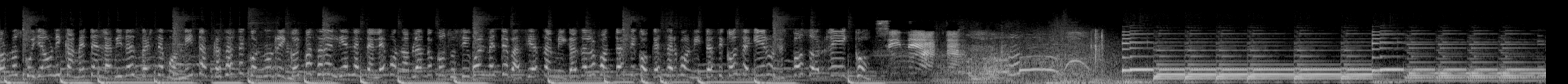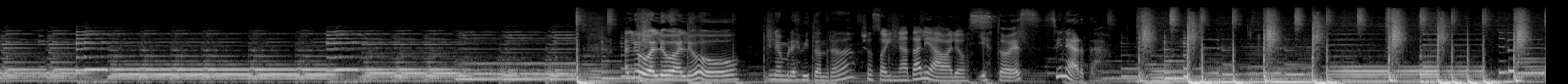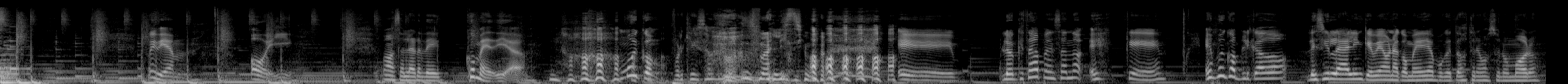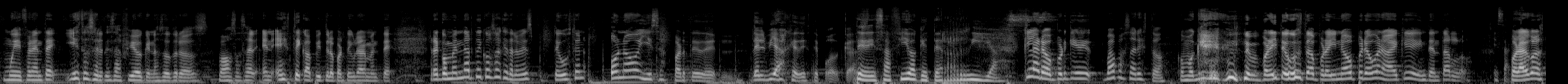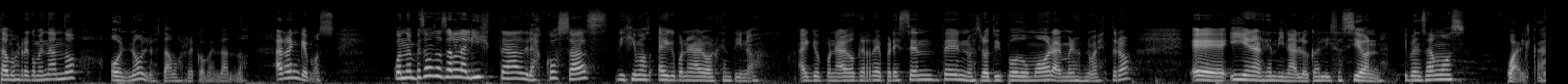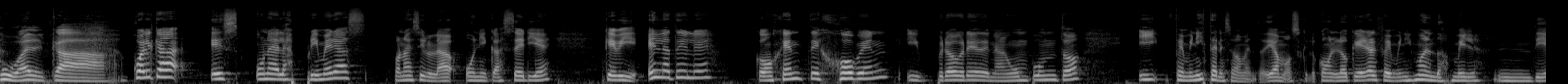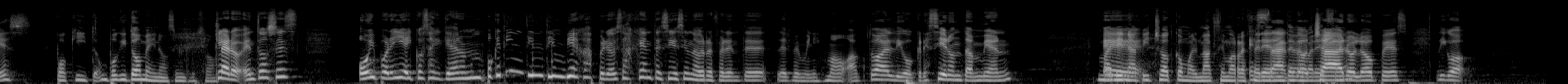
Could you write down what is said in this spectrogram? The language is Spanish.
Adornos cuya única meta en la vida es verse bonitas, casarse con un rico y pasar el día en el teléfono hablando con sus igualmente vacías amigas de lo fantástico que es ser bonitas y conseguir un esposo rico. Cinearta. Aló, aló, aló. Mi nombre es Vito Andrada Yo soy Natalia Ábalos. y esto es Cinearta. Bien, hoy vamos a hablar de comedia. Muy com porque somos malísima. Eh, lo que estaba pensando es que es muy complicado decirle a alguien que vea una comedia porque todos tenemos un humor muy diferente y esto es el desafío que nosotros vamos a hacer en este capítulo particularmente. Recomendarte cosas que tal vez te gusten o no y esa es parte del, del viaje de este podcast. Te desafío a que te rías. Claro, porque va a pasar esto. Como que por ahí te gusta, por ahí no, pero bueno, hay que intentarlo. Exacto. Por algo lo estamos recomendando o no lo estamos recomendando. Arranquemos. Cuando empezamos a hacer la lista de las cosas, dijimos hay que poner algo argentino. Hay que poner algo que represente nuestro tipo de humor, al menos nuestro. Eh, y en Argentina, localización. Y pensamos, Cualca. Cualca. Cualca es una de las primeras, por no decir la única serie que vi en la tele con gente joven y progre en algún punto y feminista en ese momento, digamos, con lo que era el feminismo en 2010. Poquito, un poquito menos incluso. Claro, entonces hoy por ahí hay cosas que quedaron un poquitín tin, tin viejas, pero esa gente sigue siendo el referente del feminismo actual, digo, crecieron también. Malena Eh, Pichot como el máximo referente. Exacto. Charo López. Digo,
